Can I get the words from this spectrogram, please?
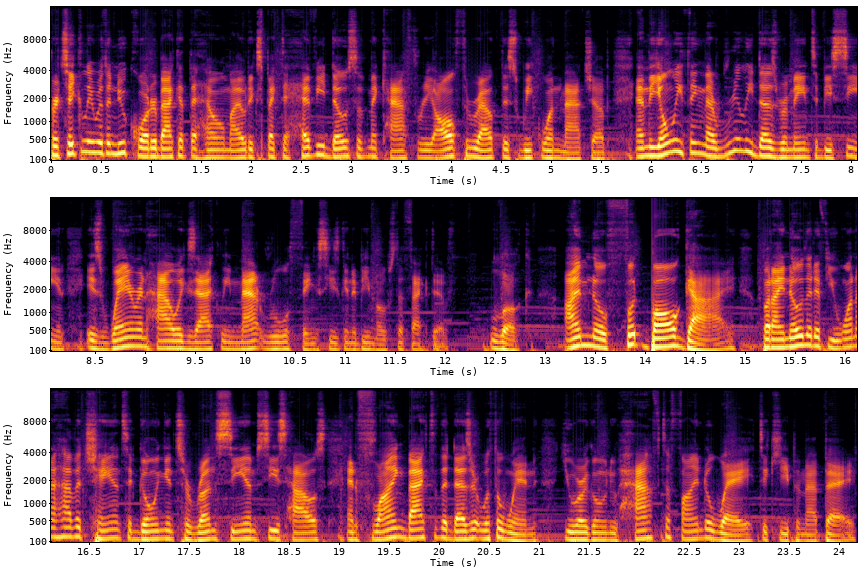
Particularly with a new quarterback at the helm, I would expect a heavy dose of McCaffrey all throughout this week one matchup, and the only thing that really does remain to be seen is where and how exactly Matt Rhule thinks he's going to be most effective. Look, I'm no football guy, but I know that if you want to have a chance at going into Run CMC's house and flying back to the desert with a win, you are going to have to find a way to keep him at bay.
